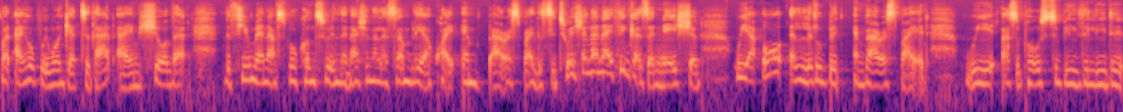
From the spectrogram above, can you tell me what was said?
But I hope we won't get to that. I am sure that the few men I've spoken to in the National Assembly are quite embarrassed by the situation. And I think as a nation, we are all a little bit embarrassed by it. We are supposed to be the leader,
